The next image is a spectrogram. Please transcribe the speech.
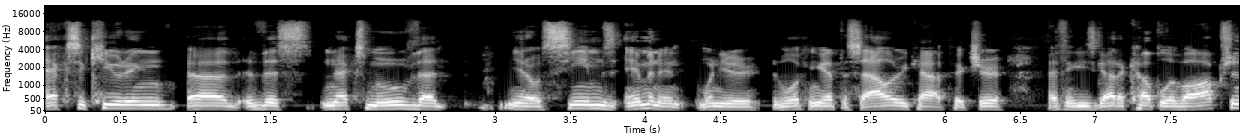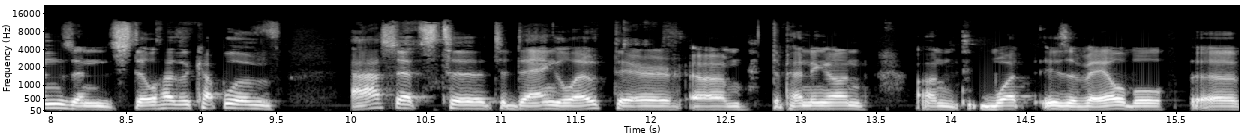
executing uh, this next move that you know seems imminent when you're looking at the salary cap picture. I think he's got a couple of options and still has a couple of assets to to dangle out there, um, depending on on what is available uh,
